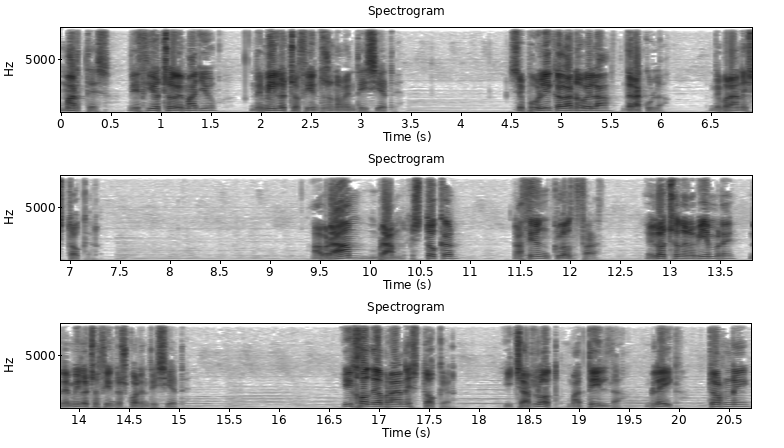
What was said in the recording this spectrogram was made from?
Martes 18 de mayo de 1897. Se publica la novela Drácula, de Bram Stoker. Abraham Bram Stoker nació en Clodford el 8 de noviembre de 1847. Hijo de Abraham Stoker y Charlotte Matilda Blake Turney,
